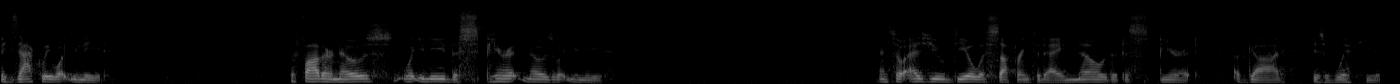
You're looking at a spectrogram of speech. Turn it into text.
Exactly what you need. The Father knows what you need, the Spirit knows what you need. And so, as you deal with suffering today, know that the Spirit of God is with you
